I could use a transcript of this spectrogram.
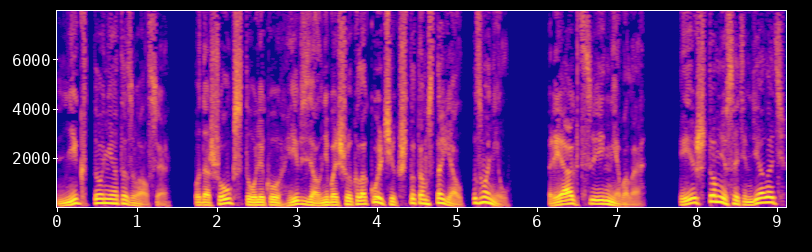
Никто не отозвался. Подошел к столику и взял небольшой колокольчик, что там стоял, позвонил. Реакции не было. «И что мне с этим делать?»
